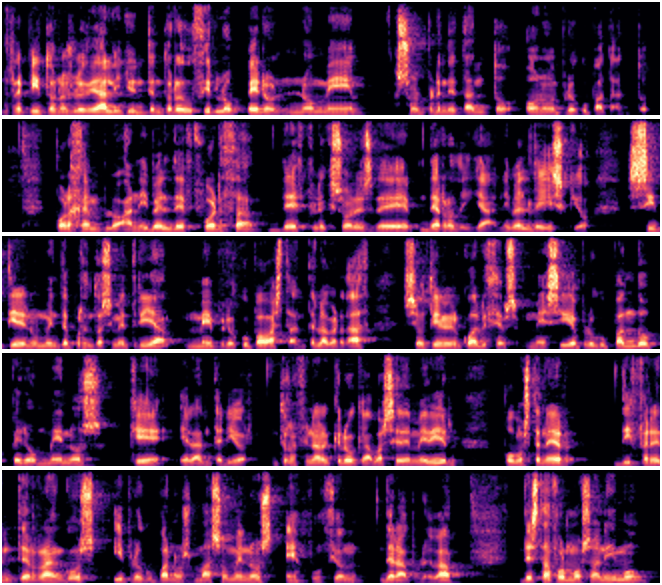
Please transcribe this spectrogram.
repito, no es lo ideal y yo intento reducirlo, pero no me sorprende tanto o no me preocupa tanto. Por ejemplo, a nivel de fuerza de flexores de, rodilla, a nivel de isquio, si tienen un 20% de asimetría, me preocupa bastante, la verdad. Si lo tienen el cuádriceps, me sigue preocupando, pero menos que el anterior. Entonces, al final, creo que a base de medir, podemos tener diferentes rangos y preocuparnos más o menos en función de la prueba. De esta forma os animo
